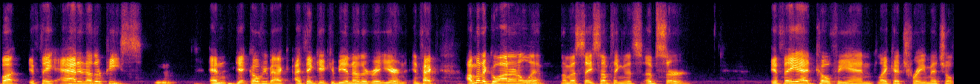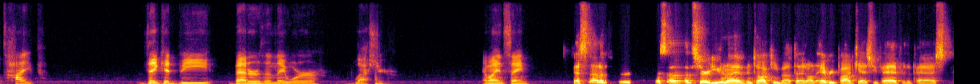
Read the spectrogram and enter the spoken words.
But if they add another piece mm-hmm. And get Kofi back, I think it could be another great year. And in fact, I'm going to go out on a limb. I'm going to say something that's absurd if they had Kofi and like a Trey Mitchell type, they could be better than they were last year. Am I insane? That's not absurd. That's not absurd. You and I have been talking about that on every podcast we've had for the past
